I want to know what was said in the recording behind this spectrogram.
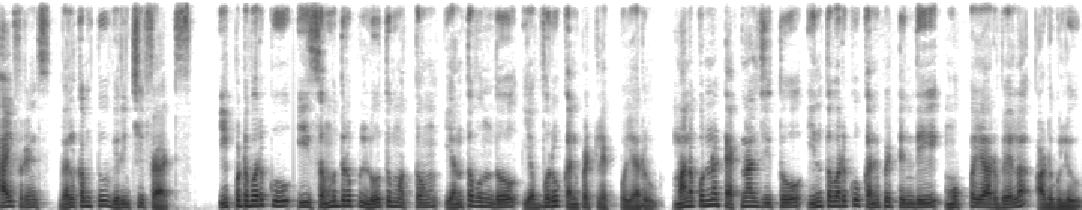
Hi friends welcome to Virinchi facts. ఇప్పటి వరకు ఈ సముద్రపు లోతు మొత్తం ఎంత ఉందో ఎవ్వరూ కనిపెట్టలేకపోయారు. మనకున్న టెక్నాలజీతో ఇంతవరకు కనిపెట్టింది ముప్పై ఆరు వేల అడుగులు.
